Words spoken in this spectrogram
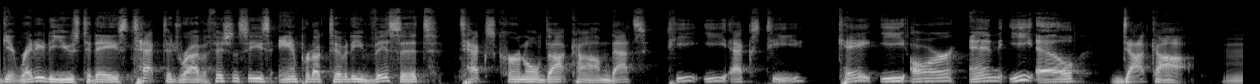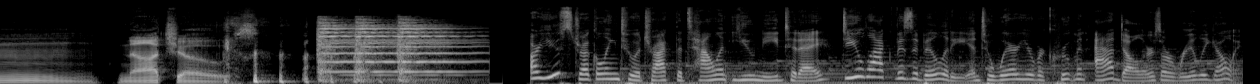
get ready to use today's tech to drive efficiencies and productivity. Visit textkernel.com. That's T E X T K E R N E L dot com. Mmm, nachos. Are you struggling to attract the talent you need today? Do you lack visibility into where your recruitment ad dollars are really going?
